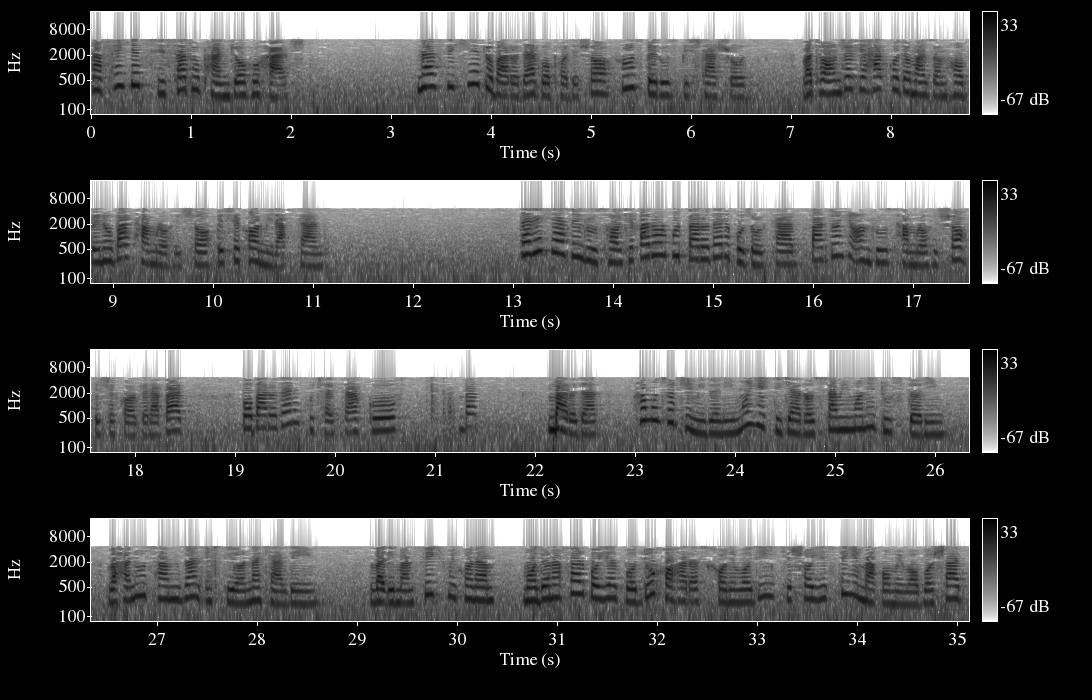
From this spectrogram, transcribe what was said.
صفحه 358 نزدیکی دو برادر با پادشاه روز به روز بیشتر شد و تا آنجا که هر کدام از آنها به نوبت همراه شاه به شکار می رفتند. در یکی از این روزها که قرار بود برادر بزرگتر فردای آن روز همراه شاه به شکار برود با برادر کوچکتر گفت برادر همونطور که میدانی ما یکدیگر را صمیمانه دوست داریم و هنوز هم زن اختیار نکرده ایم ولی من فکر می کنم ما دو نفر باید با دو خواهر از خانوادی که شایسته مقام ما باشد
